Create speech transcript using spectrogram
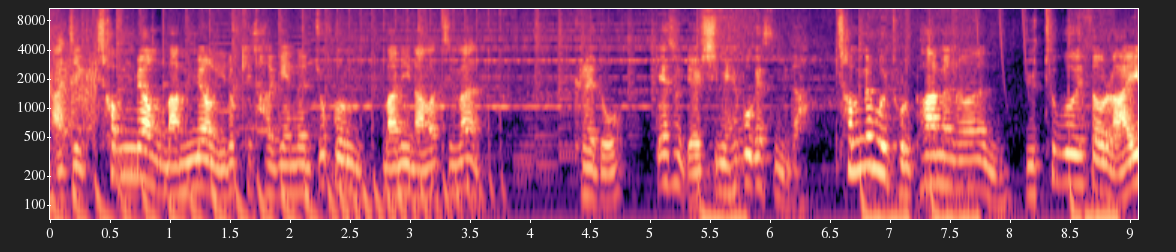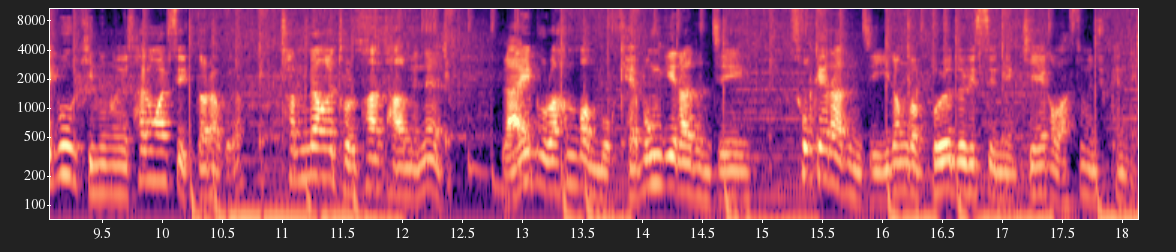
아직 1000명, 만명 이렇게 가기에는 조금 많이 남았지만 그래도 계속 열심히 해보겠습니다. 1000명을 돌파하면은 유튜브에서 라이브 기능을 사용할 수 있더라고요. 1000명을 돌파한 다음에는 라이브로 한번 뭐 개봉기라든지 소개라든지 이런 걸 보여드릴 수 있는 기회가 왔으면 좋겠네요.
